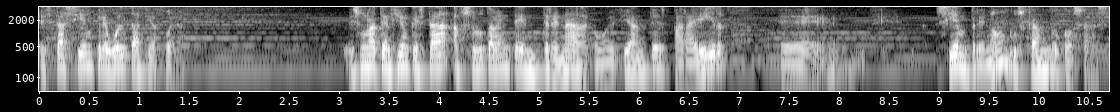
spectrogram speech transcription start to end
está siempre vuelta hacia afuera. Es una atención que está absolutamente entrenada, como decía antes, para ir eh, siempre, ¿no? Buscando cosas.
